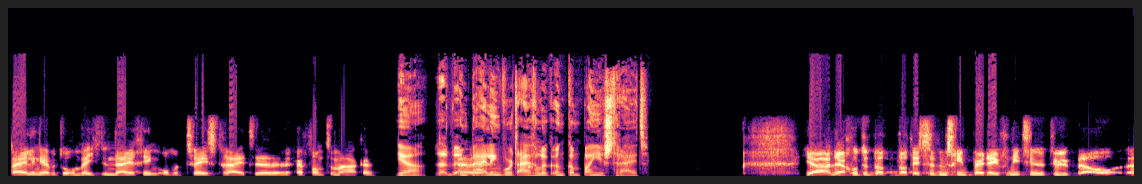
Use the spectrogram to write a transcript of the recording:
peilingen hebben toch een beetje de neiging om een tweestrijd uh, ervan te maken. Ja, een peiling wordt eigenlijk een campagnestrijd. Ja, nou goed, dat, dat is het misschien per definitie natuurlijk wel. Uh,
